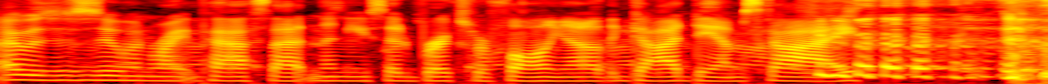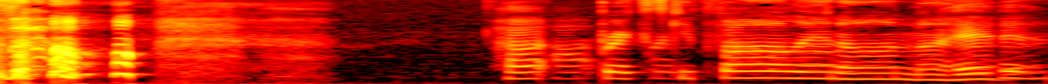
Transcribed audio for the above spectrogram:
I was just zooming right past that, and then you said bricks were falling out of the goddamn sky. so, Hot bricks keep falling on my head.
